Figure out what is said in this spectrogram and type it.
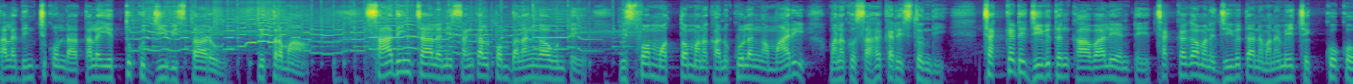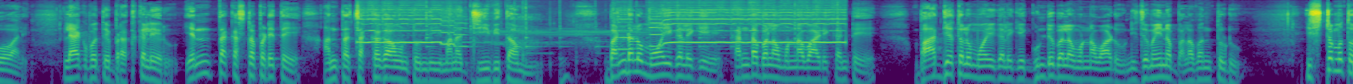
తల దించకుండా తల ఎత్తుకు జీవిస్తారు. మిత్రమా సాధించాలని సంకల్పం బలంగా ఉంటే విశ్వం మొత్తం మనకు అనుకూలంగా మారి మనకు సహకరిస్తుంది. చక్కటి జీవితం కావాలి అంటే చక్కగా మన జీవితాన్ని మనమే చెక్కుకోవాలి. లేకపోతే బ్రతకలేరు. ఎంత కష్టపడితే అంత చక్కగా ఉంటుంది మన జీవితం. బండలు మోయగలిగే కండబలం ఉన్నవాడి కంటే బాధ్యతలు మోయగలిగే గుండె బలం ఉన్నవాడు నిజమైన బలవంతుడు. ఇష్టంతో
